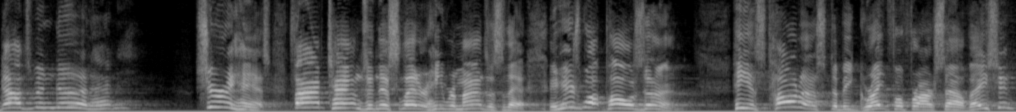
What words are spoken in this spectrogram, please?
God's been good, hasn't He? Sure, He has. Five times in this letter, He reminds us of that. And here's what Paul's done He has taught us to be grateful for our salvation,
